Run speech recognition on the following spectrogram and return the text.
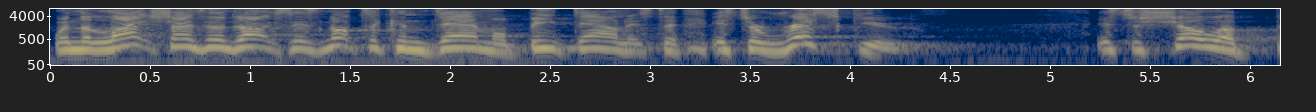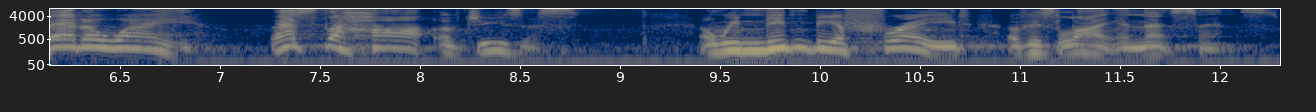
When the light shines in the darkness, it's not to condemn or beat down, it's to, it's to rescue, it's to show a better way. That's the heart of Jesus. And we needn't be afraid of his light in that sense.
